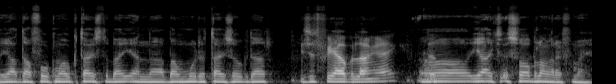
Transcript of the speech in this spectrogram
ja, daar voel ik me ook thuis erbij. En bij mijn moeder thuis ook daar. Is het voor jou belangrijk? Dat ja, het is wel belangrijk voor mij.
